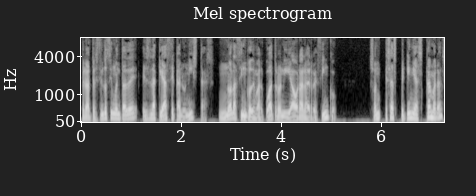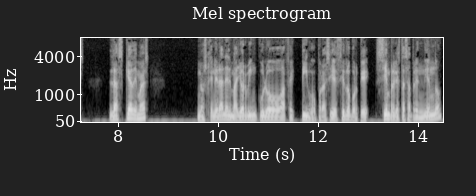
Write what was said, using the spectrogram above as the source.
Pero la 350D es la que hace canonistas, no la 5D Mark IV ni ahora la R5. Son esas pequeñas cámaras las que además nos generan el mayor vínculo afectivo, por así decirlo, porque siempre que estás aprendiendo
